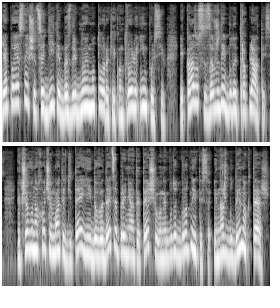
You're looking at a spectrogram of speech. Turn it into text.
Я пояснив, що це діти без дрібної моторики, контролю імпульсів, і казуси завжди будуть траплятись. Якщо вона хоче мати дітей, їй доведеться прийняти те, що вони будуть бруднитися, і наш будинок теж.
